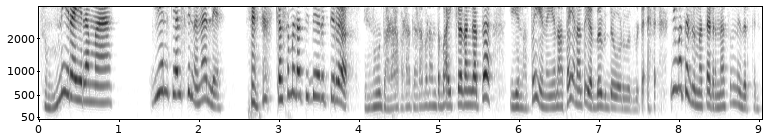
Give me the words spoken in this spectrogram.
ಸುಮ್ಮನಿರ ಇರಮ್ಮ ಏನು ಕೆಲಸ ಇಲ್ಲ ಅಲ್ಲೇ ಕೆಲಸ ಮಾಡತ್ತಿದ್ದೆ ಇರ್ತೀರ? ಏನು ದಡ ಬಡ ದಡ ಬಡ ಅಂತ ಬಾಯ್ ಕೇಳಂಗತ್ತ ಏನತ್ತ, ಏನೋ, ಏನತ್ತ ಏನತ್ತ ಎದ್ದ ಬಿದ್ದೆ ನೀವು ಮಾತಾಡ್ರಿ ಮಾತಾಡ್ರಿ, ನಾ ಸುಮ್ಮನೆ ಇರ್ತೀನಿ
